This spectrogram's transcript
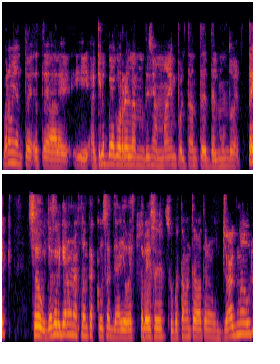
Bueno, mi gente, este es Ale y aquí les voy a correr las noticias más importantes del mundo de tech. So, ya se le quedan unas cuantas cosas de iOS 13. Supuestamente va a tener un Dark Mode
